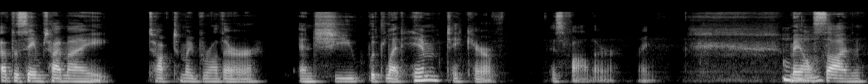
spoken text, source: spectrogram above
At the same time, I talked to my brother, and she would let him take care of his father, right? Male Mhm. son.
